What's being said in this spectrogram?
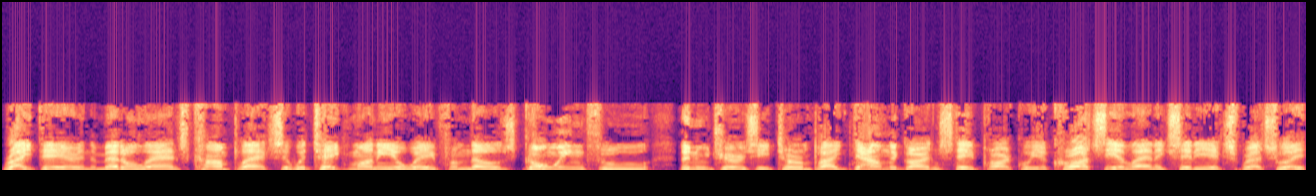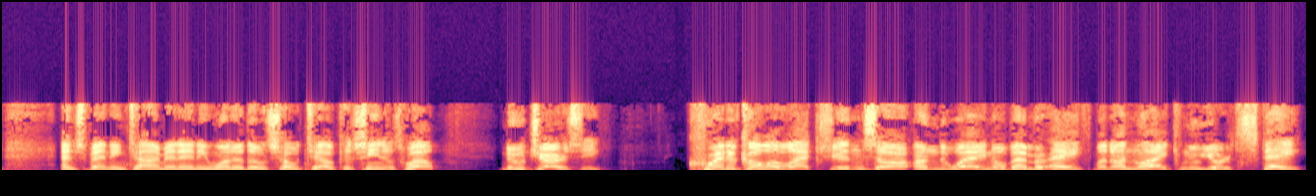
right there in the Meadowlands complex. It would take money away from those going through the New Jersey Turnpike, down the Garden State Parkway, across the Atlantic City Expressway, and spending time at any one of those hotel casinos. Well, New Jersey, critical elections are underway November 8th, but unlike New York State,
